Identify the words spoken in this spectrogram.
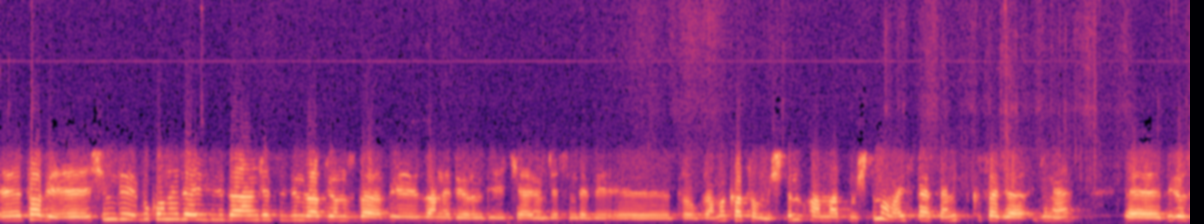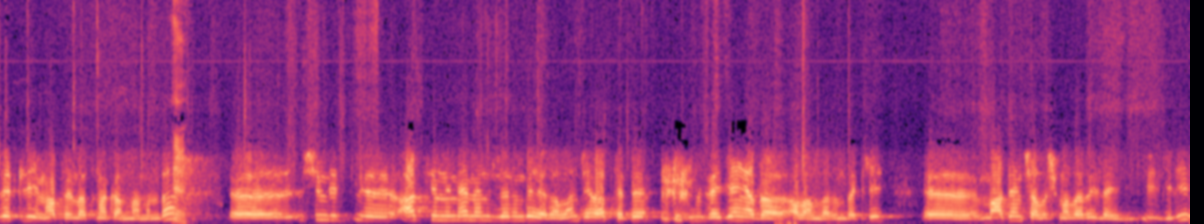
E, tabii. E, şimdi bu konuyla ilgili daha önce sizin radyonuzda bir, zannediyorum bir iki ay öncesinde bir e, programa katılmıştım. Anlatmıştım ama isterseniz kısaca yine e, bir özetleyeyim hatırlatmak anlamında. Evet. Ee, şimdi e, Artvin'in hemen üzerinde yer alan Cevattepe ve Genyada alanlarındaki e, maden çalışmalarıyla ilgili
